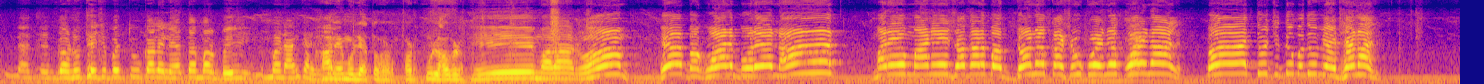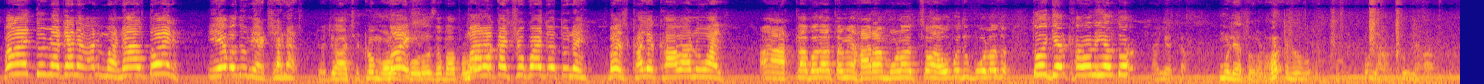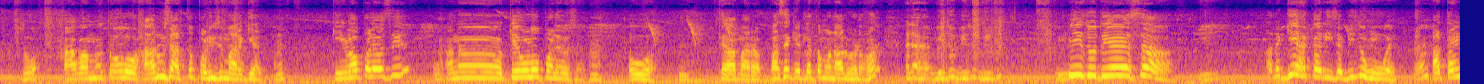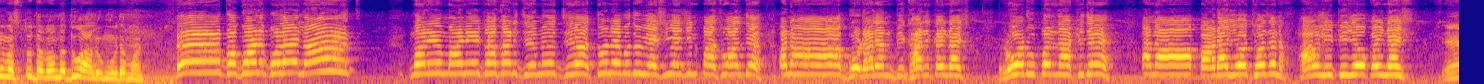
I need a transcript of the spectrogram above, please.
ઘણું થઈ જાય તું કાલે લેતા માર ભાઈ મને હાલે હું લેતો હળ હળ હું લાવ હે મારા રોમ હે ભગવાન ભોળેનાથ મારે માની સગળ બધાનો કશું કોઈને કોઈ ના બધું સીધું બધું મેઠ્યા ના. બધું મેઠ્યા ના અને મને હાલતો હોય ને એ બધું મેઠ્યા ના જો આ કેટલો બસ, ફોડો છે બાપડો. મારે કશું કોઈ જોતું નહીં. બસ ખાલી ખાવાનું હોય આ આટલા બધા તમે હારા મોળા છો આવું બધું બોલો છો. તો ઘેર ખાવા નહીં આવતો? હું લેતો વળો જો ખાવામાં તો સારું સાત તો પડ્યું છે મારે ઘેર. કેવડો પડ્યો છે અને કેવડો પડ્યો છે. ઓહો. ત્યાં મારા પાસે કેટલા તમને આલુ હડો હો. એટલે બીજું બીજું બીજું? બીજું તે છે અને ગેહ કરી છે બીજું શું હોય? આ ત્રણ વસ્તુ તમે બધું આલુ હું તમને. એ ભગવાન ભોળેનાથ મારી માની જગણ જેને જે હતું ને બધું વેસી વેસીને પાછું આલ દે અને આ ઘોડાને ભિખારી કઈ નાખ રોડ ઉપર નાખી દે અને આ પાડા જેવો છો છે ને હાવ લીટી જેવો કઈ નાખ એ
